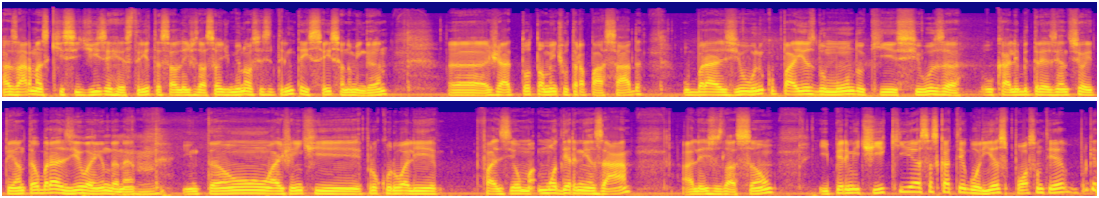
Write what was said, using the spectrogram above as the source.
as armas que se dizem restritas, essa legislação é de 1936, se eu não me engano, uh, já é totalmente ultrapassada. O Brasil, o único país do mundo que se usa o calibre 380 é o Brasil ainda, né? Uhum. Então a gente procurou ali fazer uma modernizar a legislação e permitir que essas categorias possam ter, porque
